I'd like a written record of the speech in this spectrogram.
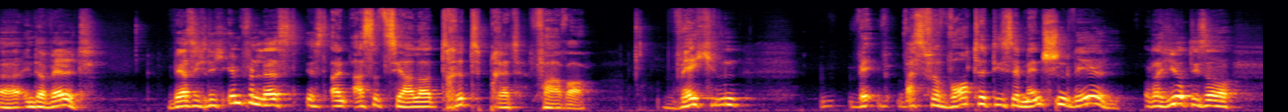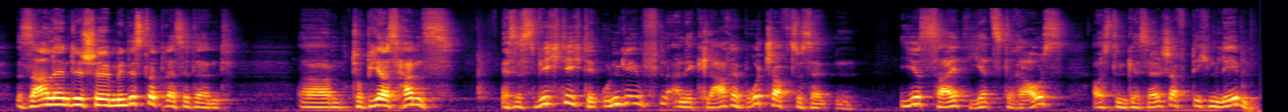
äh, in der Welt. Wer sich nicht impfen lässt, ist ein asozialer Trittbrettfahrer. Welchen, we, was für Worte diese Menschen wählen. Oder hier dieser saarländische Ministerpräsident ähm, Tobias Hans. Es ist wichtig, den Ungeimpften eine klare Botschaft zu senden. Ihr seid jetzt raus aus dem gesellschaftlichen Leben.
